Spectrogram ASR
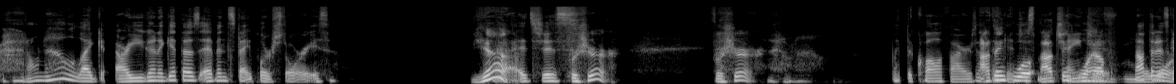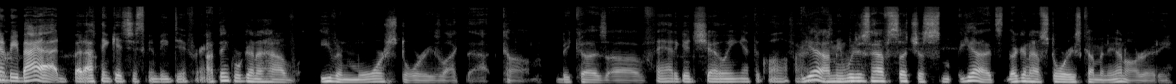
I don't know, like are you going to get those Evan Stapler stories? Yeah, it's just for sure, for sure. I don't know. With the qualifiers, I, I think, think we'll- I think we'll have it. Not that it's going to be bad, but I think it's just going to be different. I think we're gonna have even more stories like that come because of they had a good showing at the qualifiers. yeah. I mean, we just have such a yeah. It's they're gonna have stories coming in already.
